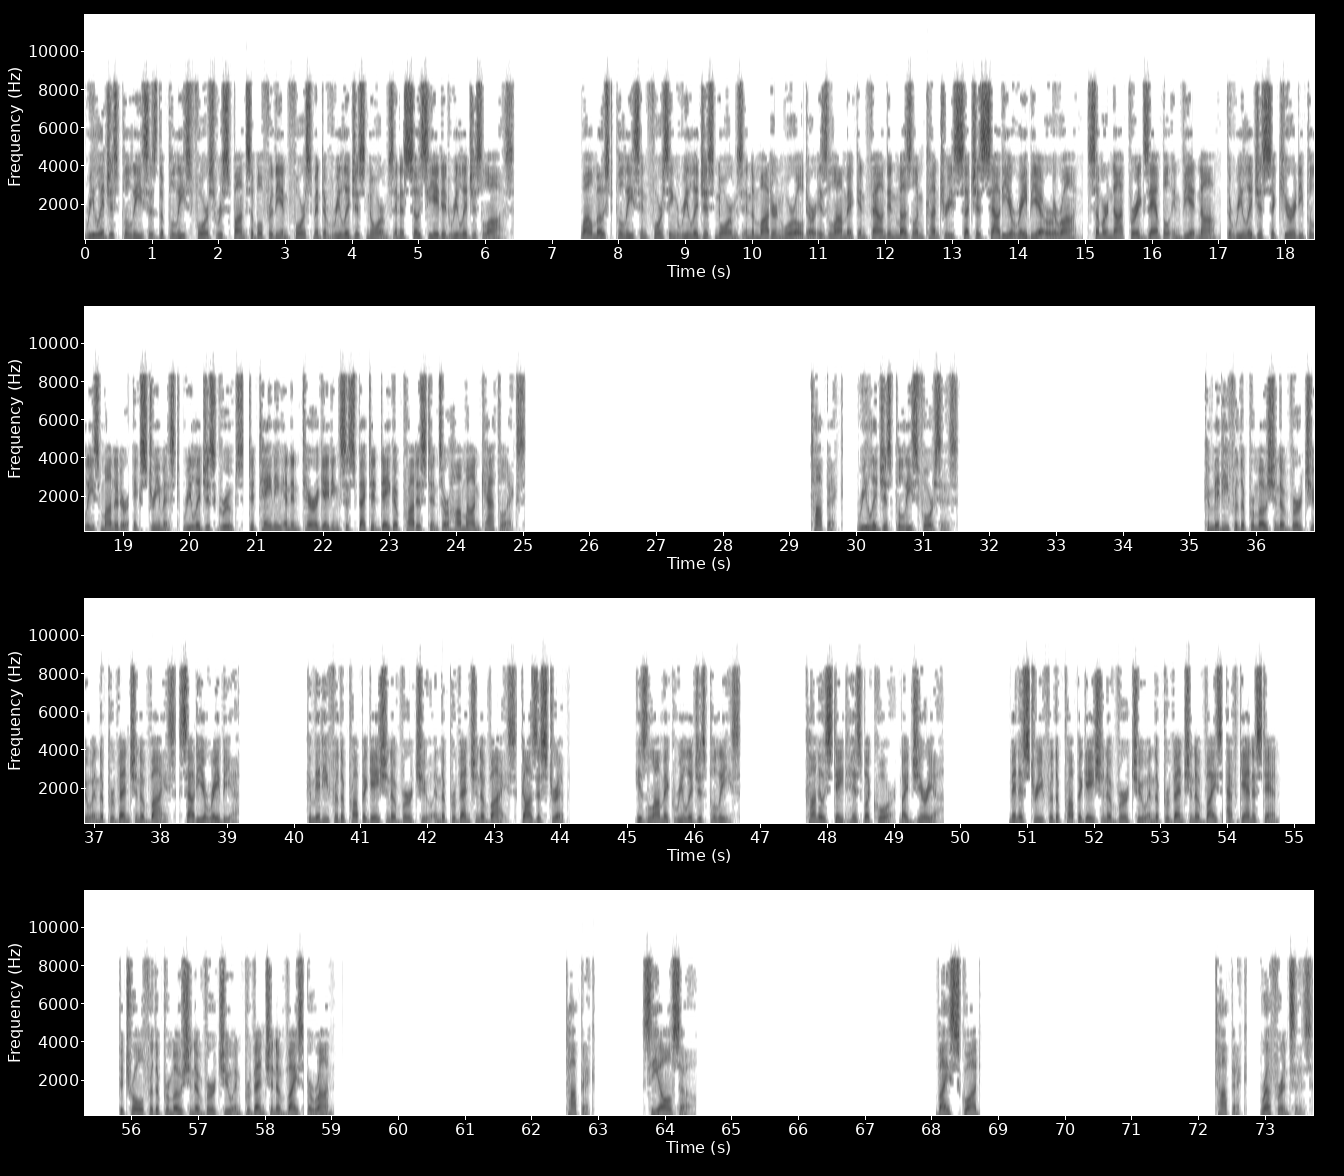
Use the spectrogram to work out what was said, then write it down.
Religious police is the police force responsible for the enforcement of religious norms and associated religious laws. While most police enforcing religious norms in the modern world are Islamic and found in Muslim countries such as Saudi Arabia or Iran, some are not for example in Vietnam, the Religious Security Police monitor extremist religious groups, detaining and interrogating suspected Dega Protestants or Ha Mon Catholics. Religious police forces. Committee for the Promotion of Virtue and the Prevention of Vice Saudi Arabia. Committee for the Propagation of Virtue and the Prevention of Vice Gaza Strip. Islamic Religious Police. Kano State Hisbah Corps Nigeria. Ministry for the Propagation of Virtue and the Prevention of Vice Afghanistan. Patrol for the Promotion of Virtue and Prevention of Vice Iran See also. Vice Squad. References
